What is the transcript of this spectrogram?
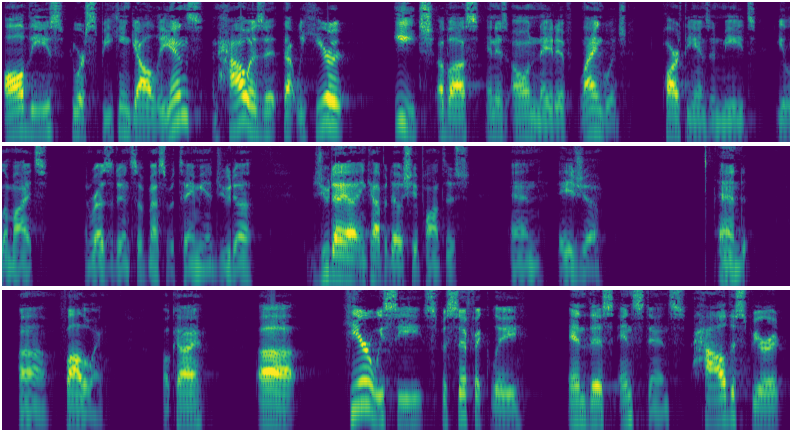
all these who are speaking Galileans? And how is it that we hear each of us in his own native language? Parthians and Medes, Elamites, and residents of Mesopotamia, Judah, Judea and Cappadocia, Pontus, and Asia and uh, following. Okay? Uh, here we see specifically in this instance how the Spirit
